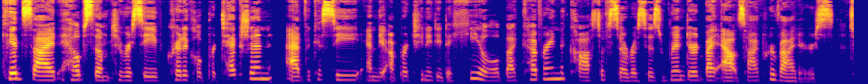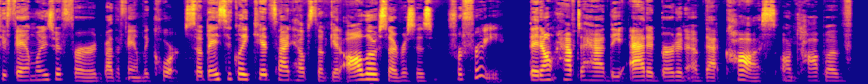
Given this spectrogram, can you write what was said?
KidSide helps them to receive critical protection, advocacy, and the opportunity to heal by covering the cost of services rendered by outside providers to families referred by the family court. So basically, KidSide helps them get all those services for free. They don't have to have the added burden of that cost on top of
